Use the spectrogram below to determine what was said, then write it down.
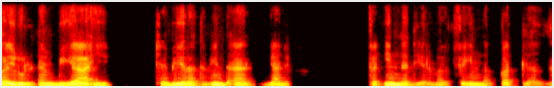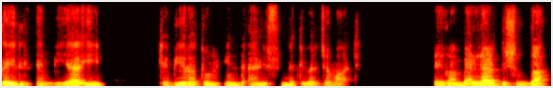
غير الأنبياء كبيرة عند أهل يعني فإن diyelim evet فإن قتل غير الأنبياء كبيرة عند أهل السنة والجماعة Peygamberler dışında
